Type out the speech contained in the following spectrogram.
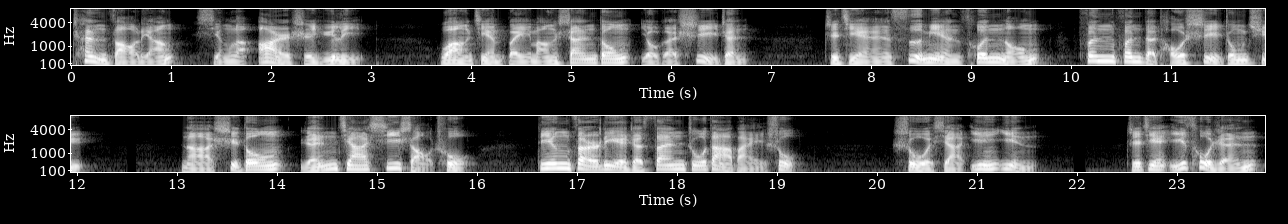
趁早凉行了二十余里，望见北邙山东有个市镇，只见四面村农纷纷的投市中去。那市东人家稀少处。丁字儿列着三株大柏树，树下阴印，只见一簇人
